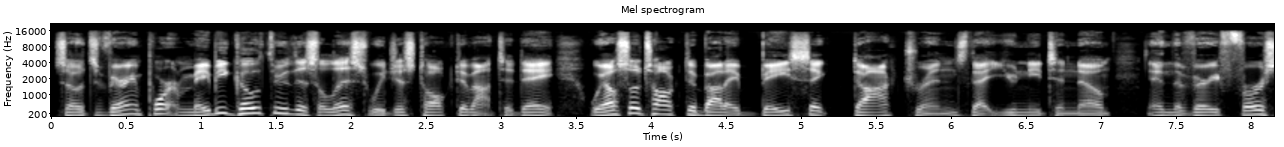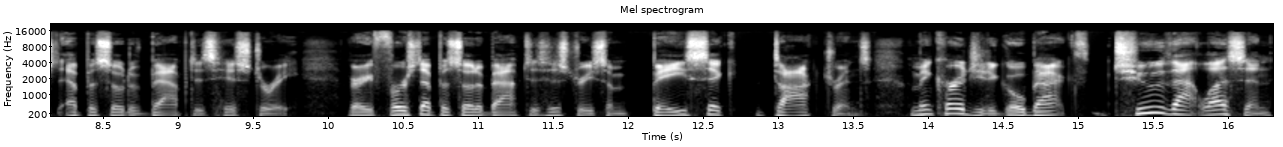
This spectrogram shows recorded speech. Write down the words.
So it's very important. Maybe go through this list we just talked about today. We also talked about a basic doctrines that you need to know in the very first episode of Baptist history. Very first episode of Baptist history, some basic doctrines. Let me encourage you to go back to that lesson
